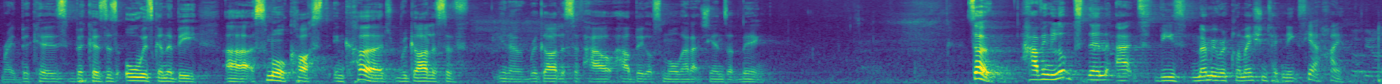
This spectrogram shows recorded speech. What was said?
right? Because, because there's always going to be uh, a small cost incurred regardless of you know, regardless of how, how big or small that actually ends up being. So, having looked then at these memory reclamation techniques, yeah, hi. So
